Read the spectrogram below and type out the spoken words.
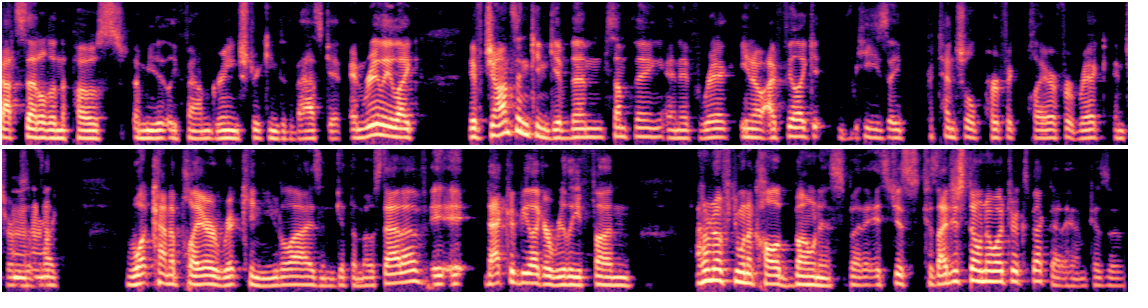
got settled in the post, immediately found Green streaking to the basket, and really like if Johnson can give them something, and if Rick, you know, I feel like it, he's a potential perfect player for Rick in terms mm-hmm. of like what kind of player Rick can utilize and get the most out of. It, it, that could be like a really fun. I don't know if you want to call it bonus, but it's just because I just don't know what to expect out of him because of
